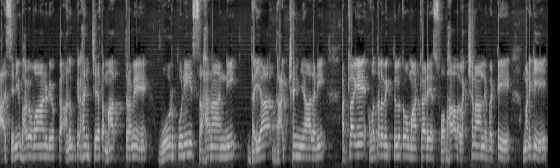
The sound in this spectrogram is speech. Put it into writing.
ఆ శని భగవానుడి యొక్క అనుగ్రహం చేత మాత్రమే ఓర్పుని సహనాన్ని దయా దాక్షణ్యాలని అట్లాగే అవతల వ్యక్తులతో మాట్లాడే స్వభావ లక్షణాలని బట్టి మనకి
